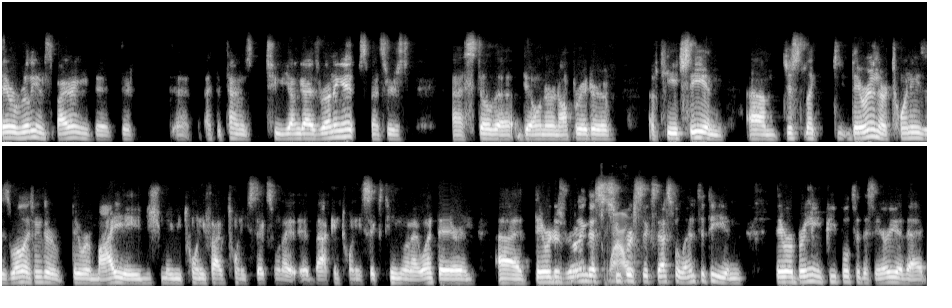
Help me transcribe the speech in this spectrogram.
they were really inspiring. The, uh, at the time, it was two young guys running it. Spencer's uh, still the the owner and operator of of THC and um, just like they were in their 20s as well. I think they they were my age, maybe 25, 26 when I back in 2016 when I went there, and uh, they were just running this wow. super successful entity, and they were bringing people to this area that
